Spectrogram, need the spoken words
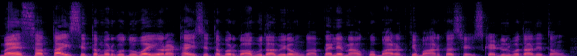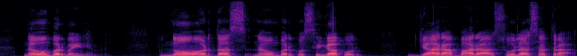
मैं 27 सितंबर को दुबई और 28 सितंबर को अबू रहूँगा। पहले मैं आपको भारत के बाहर का स्केड्यूल बता देता हूँ। नवंबर महीने में 9 और 10 नवंबर को सिंगापुर 11, 12, 16, 17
